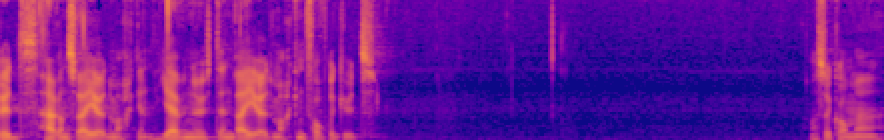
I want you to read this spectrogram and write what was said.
Rydd Herrens vei i ødemarken. Jevn ut en vei i ødemarken for vår Gud. Og så kommer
